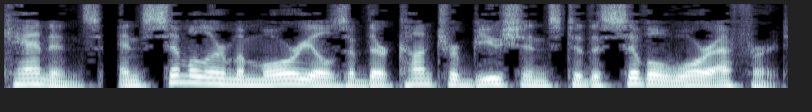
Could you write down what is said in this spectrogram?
cannons, and similar memorials of their contributions to the Civil War effort.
